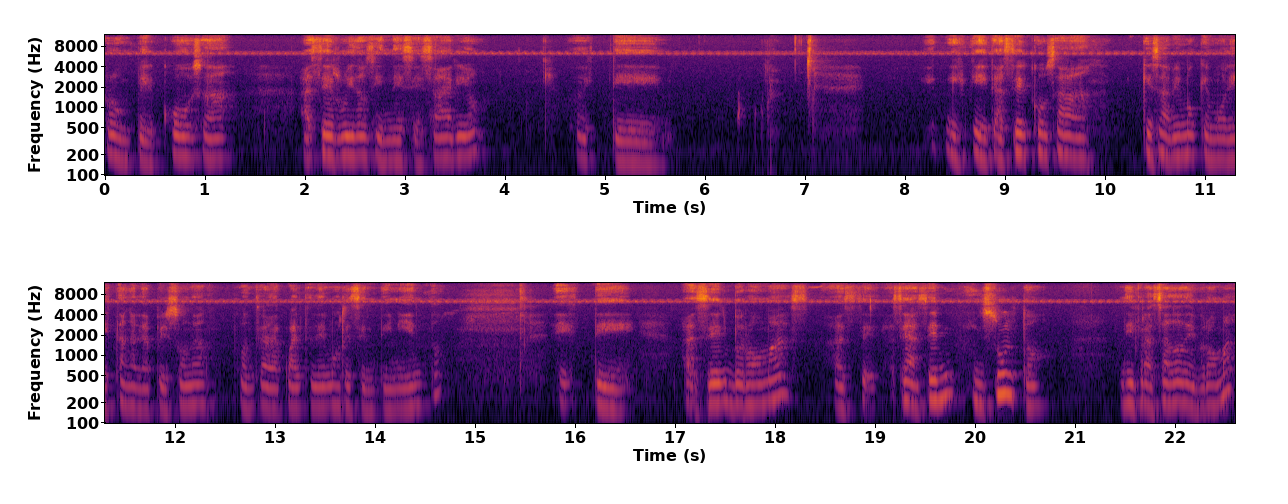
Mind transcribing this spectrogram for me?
romper cosas, hacer ruidos innecesarios, este, hacer cosas que sabemos que molestan a la persona contra la cual tenemos resentimiento, este, hacer bromas, hacer, hacer insultos disfrazados de broma,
